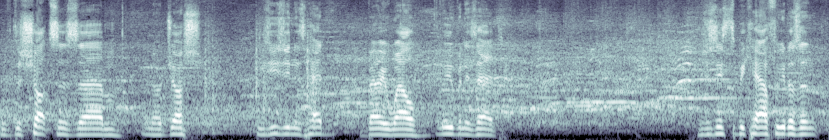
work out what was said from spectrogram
with the shots, as um, you know, Josh. He's using his head very well, moving his head. He just needs to be careful he doesn't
